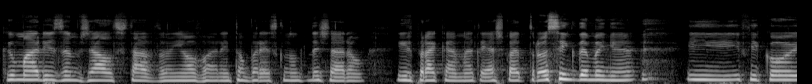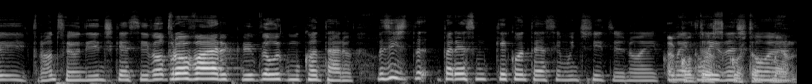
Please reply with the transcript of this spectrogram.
que o Mário Zamejal estava em Ovar, então parece que não te deixaram ir para a cama até às 4 ou 5 da manhã e ficou, e pronto, foi um dia inesquecível para Ovar, que, pelo que me contaram. Mas isto parece-me que acontece em muitos sítios, não é? Como é que Acontece lidas com a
